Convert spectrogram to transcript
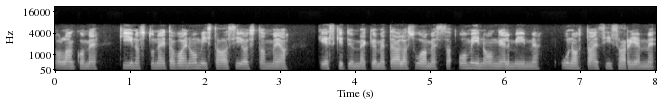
Ollaanko me kiinnostuneita vain omista asioistamme ja keskitymmekö me täällä Suomessa omiin ongelmiimme, unohtaen sisariemme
